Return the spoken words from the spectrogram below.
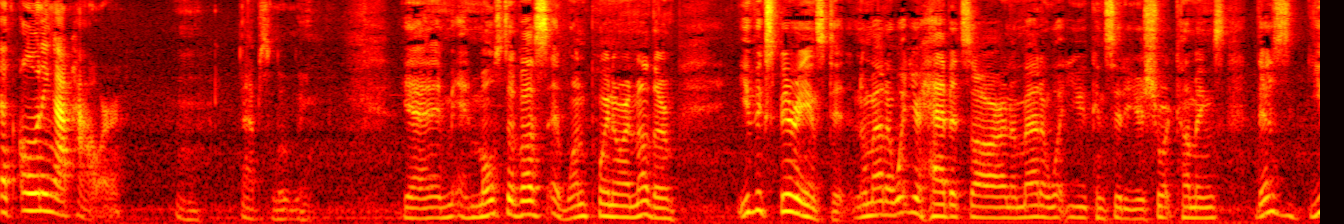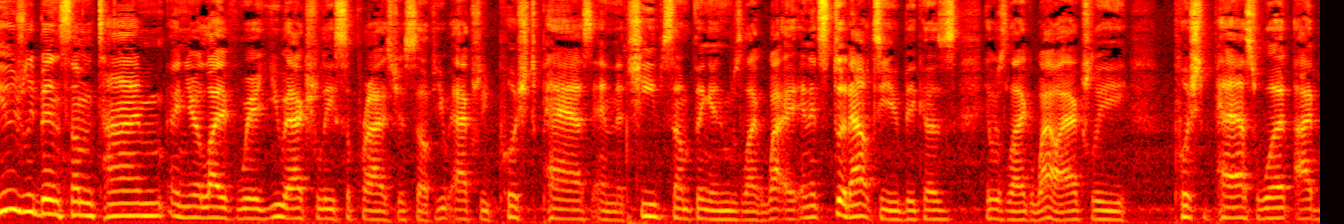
of owning our power. Mm-hmm. Absolutely. Yeah, and, and most of us at one point or another You've experienced it. No matter what your habits are, no matter what you consider your shortcomings, there's usually been some time in your life where you actually surprised yourself. You actually pushed past and achieved something and was like, wow. And it stood out to you because it was like, wow, I actually pushed past what I,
